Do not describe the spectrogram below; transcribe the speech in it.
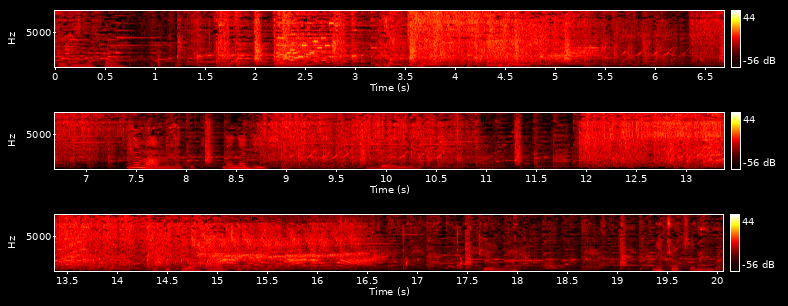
Що, замахала? Нема мене тут. Не надійся. Беллі. Це тут я гаджу. Кину. Нічого це не дав.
